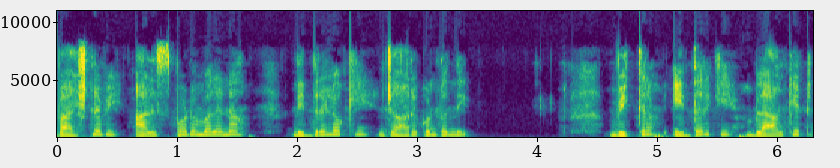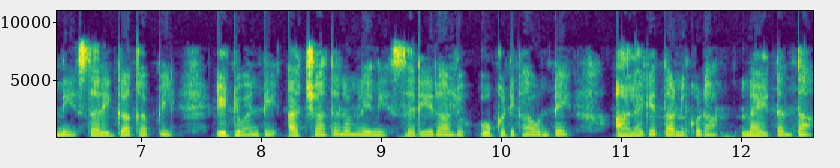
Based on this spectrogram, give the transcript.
వైష్ణవి అలసిపోవడం వలన నిద్రలోకి జారుకుంటుంది. విక్రమ్ ఇద్దరికి బ్లాంకెట్ని సరిగ్గా కప్పి ఎటువంటి అచ్చాతనం లేని శరీరాలు ఒకటిగా ఉంటే అలాగే తను కూడా నైట్ అంతా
